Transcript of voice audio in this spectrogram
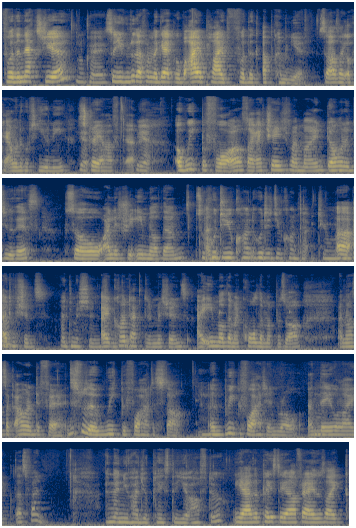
for the next year. Okay. So you can do that from the get go. But I applied for the upcoming year. So I was like, okay, I want to go to uni Yeah. straight after. Yeah. A week before, I was like, I changed my mind. Don't want to do this. So I literally emailed them. So who do you con- who did you contact? Do you uh, admissions. Admissions. I okay. contacted admissions. I emailed them. I called them up as well, and I was like, I want to defer. This was a week before I had to start. A Mm-hmm. week before I had to enroll, and they were like, that's fine. And then you had your place the year after. Yeah, the place the year after, I was like,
